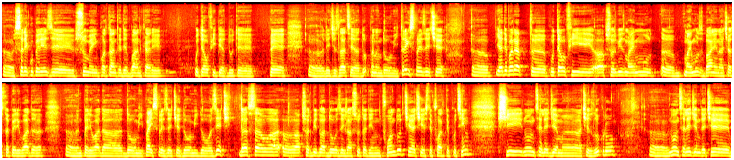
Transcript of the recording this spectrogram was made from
uh, să recupereze sume importante de bani care puteau fi pierdute pe uh, legislația până în 2013. Uh, e adevărat, uh, puteau fi absorbiți mai, mult, mai mulți bani în această perioadă, în perioada 2014-2020, dar s-au absorbit doar 20% din fonduri, ceea ce este foarte puțin și nu înțelegem acest lucru. Nu înțelegem de ce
